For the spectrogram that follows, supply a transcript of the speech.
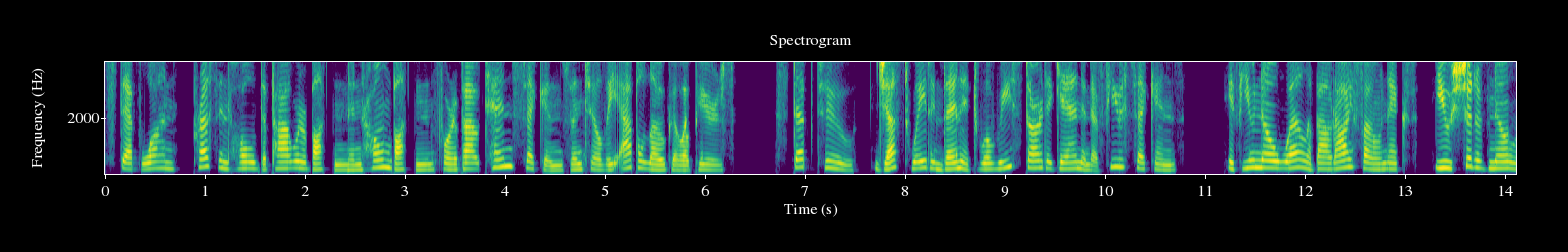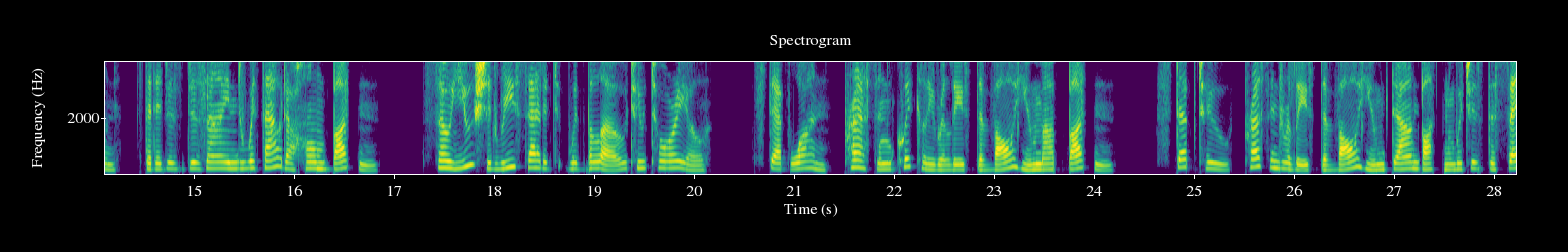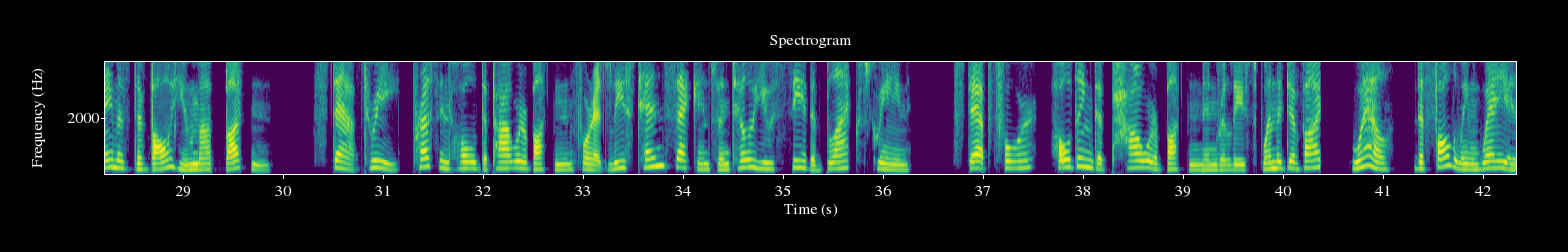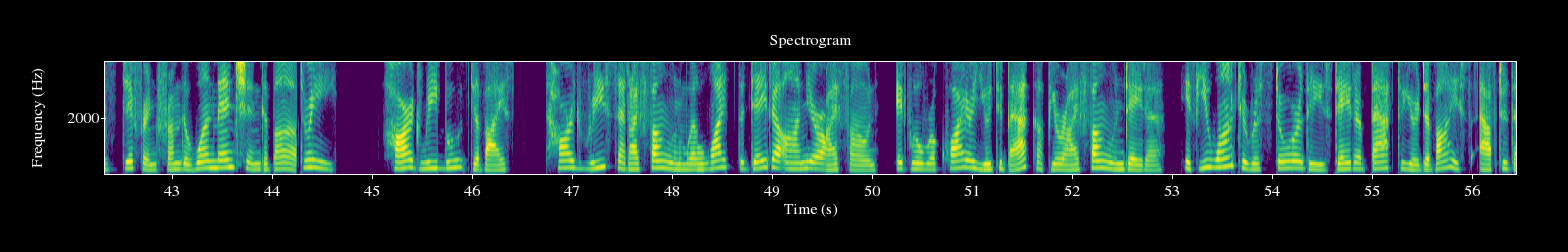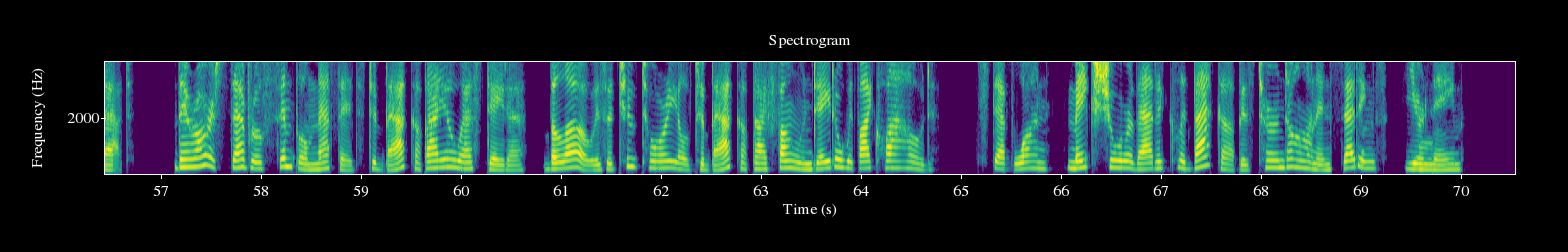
Step 1. Press and hold the power button and home button for about 10 seconds until the Apple logo appears. Step 2. Just wait and then it will restart again in a few seconds. If you know well about iPhone X, you should have known that it is designed without a home button. So you should reset it with below tutorial. Step 1. Press and quickly release the volume up button. Step 2. Press and release the volume down button which is the same as the volume up button. Step 3. Press and hold the power button for at least 10 seconds until you see the black screen. Step 4. Holding the power button and release when the device well, the following way is different from the one mentioned above. 3. Hard reboot device. Hard reset iPhone will wipe the data on your iPhone. It will require you to back up your iPhone data if you want to restore these data back to your device after that. There are several simple methods to back up iOS data. Below is a tutorial to back up iPhone data with iCloud. Step 1. Make sure that iCloud backup is turned on in settings, your name,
